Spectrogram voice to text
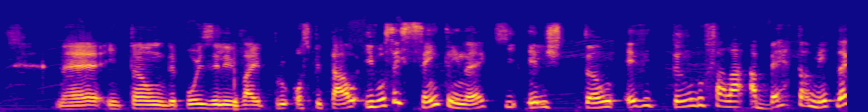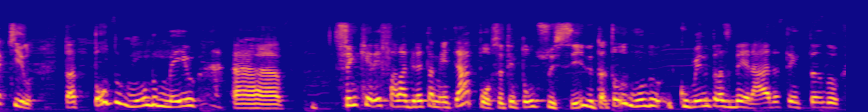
né? Então depois ele vai pro hospital e vocês sentem, né, que eles estão evitando falar abertamente daquilo. Tá todo mundo meio uh, sem querer falar diretamente. Ah, pô, você tentou um suicídio, tá todo mundo comendo pelas beiradas, tentando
